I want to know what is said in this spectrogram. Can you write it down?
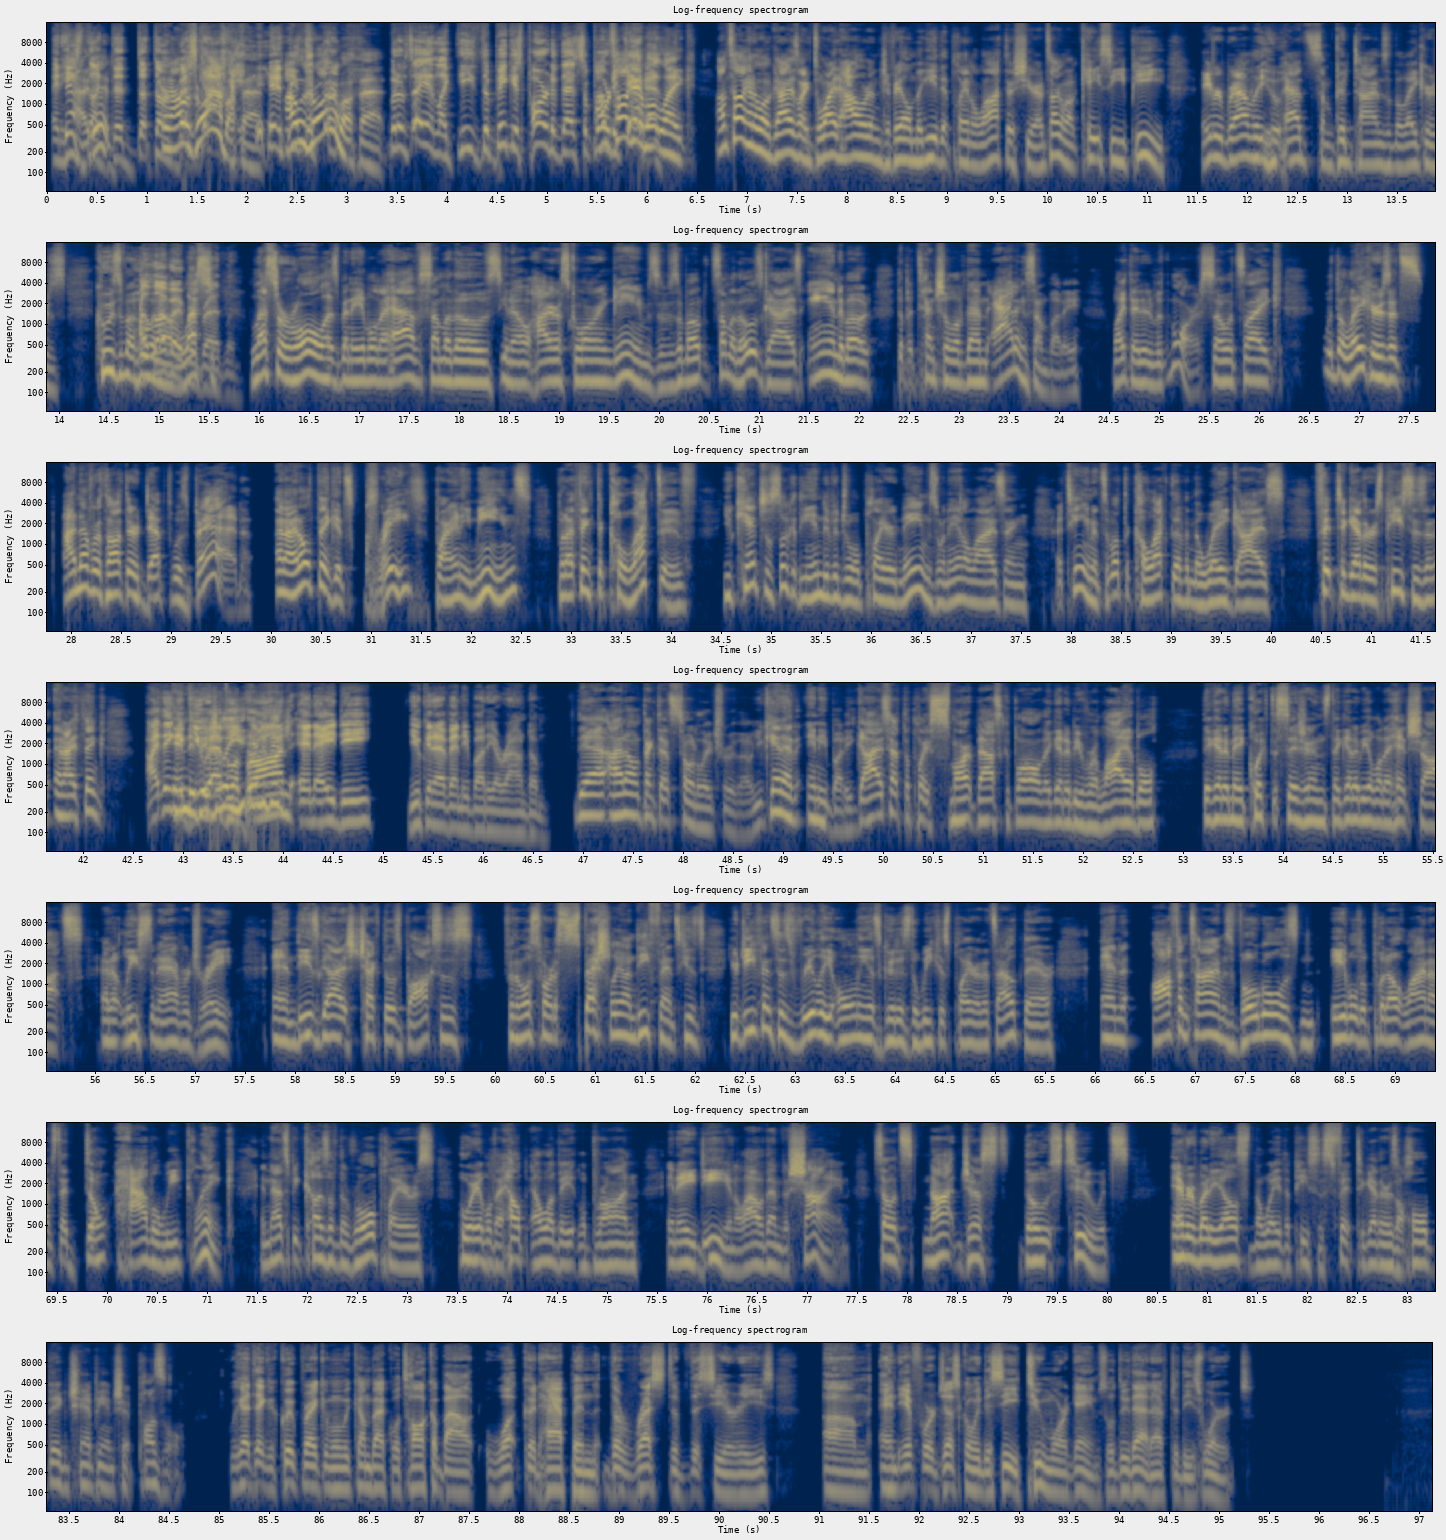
and he's Yeah, like the, the third. and I was wrong guy. about that. I was wrong third- about that. But I'm saying like he's the biggest part of that supporting. I'm talking cast. about like I'm talking about guys like Dwight Howard and JaVale McGee that played a lot this year. I'm talking about KCP, Avery Bradley, who had some good times with the Lakers. Kuzma, who I in a lesser, lesser role has been able to have some of those, you know, higher scoring games. It was about some of those guys and about the potential of them adding somebody like they did with Morris. So it's like with the Lakers, it's I never thought their depth was bad. And I don't think it's great by any means, but I think the collective, you can't just look at the individual player names when analyzing a team. It's about the collective and the way guys fit together as pieces. And, and I think I think if you have LeBron and AD, you can have anybody around them. Yeah, I don't think that's totally true though. You can't have anybody. Guys have to play smart basketball. They got to be reliable. They got to make quick decisions. They got to be able to hit shots at at least an average rate. And these guys check those boxes for the most part, especially on defense, because your defense is really only as good as the weakest player that's out there. And oftentimes, Vogel is able to put out lineups that don't have a weak link. And that's because of the role players who are able to help elevate LeBron and AD and allow them to shine. So it's not just those two, it's everybody else and the way the pieces fit together as a whole big championship puzzle. We got to take a quick break, and when we come back, we'll talk about what could happen the rest of the series, um, and if we're just going to see two more games. We'll do that after these words.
